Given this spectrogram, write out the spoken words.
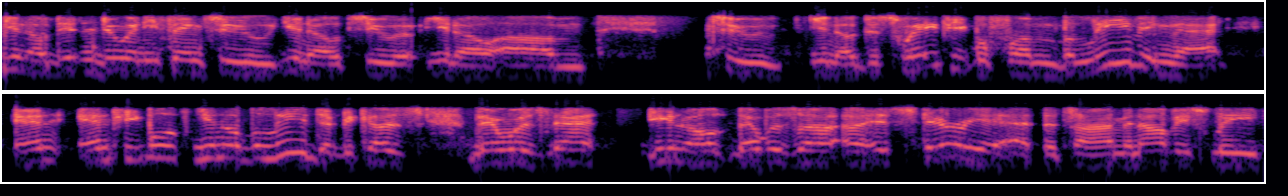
you know didn't do anything to you know to you know um, to you know dissuade people from believing that. And and people you know believed it because there was that you know there was a, a hysteria at the time. And obviously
